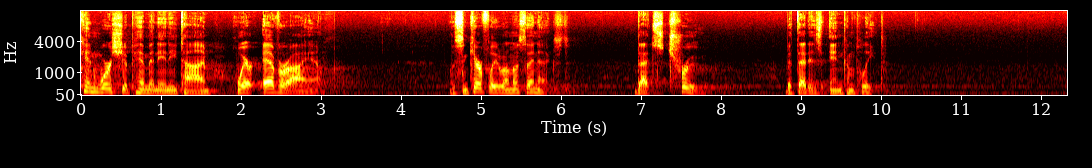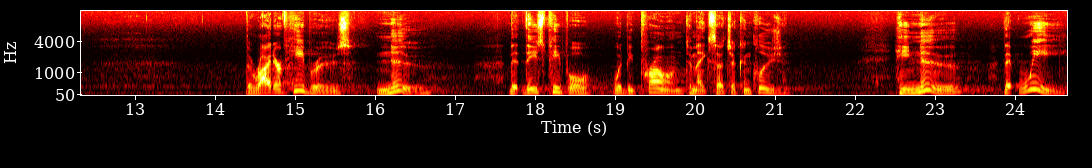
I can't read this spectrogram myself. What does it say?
can worship him at any time, wherever I am. Listen carefully to what I'm going to say next. That's true, but that is incomplete. The writer of Hebrews knew that these people would be prone to make such a conclusion. He knew that we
